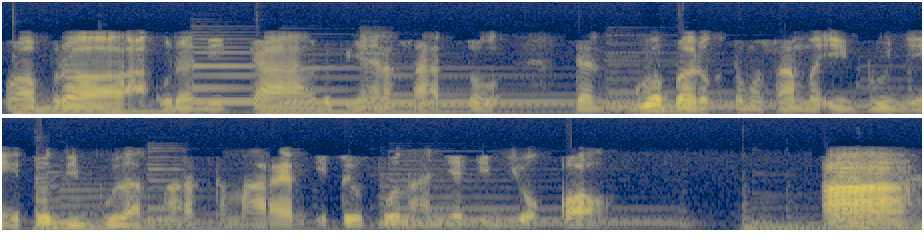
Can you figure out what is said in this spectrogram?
Ngobrol ah, udah nikah udah punya anak satu. Dan gue baru ketemu sama ibunya itu di bulan Maret kemarin. Itu pun hanya video call. Ah.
